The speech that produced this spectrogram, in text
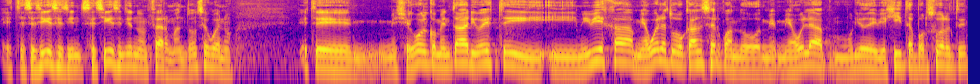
este, se, sigue, se, sigue sintiendo enferma. Entonces, bueno, este, me llegó el comentario este y, y mi vieja, mi abuela tuvo cáncer cuando mi, mi abuela murió de viejita, por suerte,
